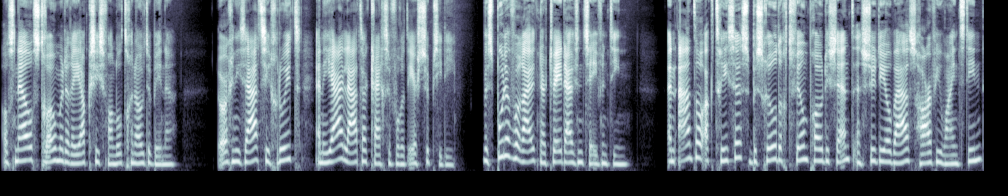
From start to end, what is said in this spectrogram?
Al snel stromen de reacties van lotgenoten binnen. De organisatie groeit en een jaar later krijgt ze voor het eerst subsidie. We spoelen vooruit naar 2017. Een aantal actrices beschuldigt filmproducent en studiobaas Harvey Weinstein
